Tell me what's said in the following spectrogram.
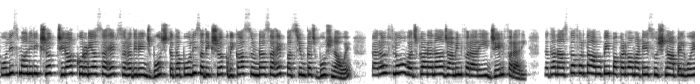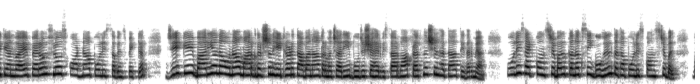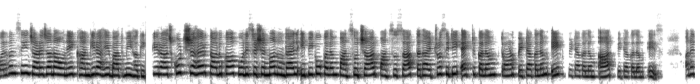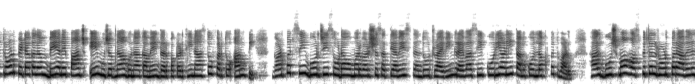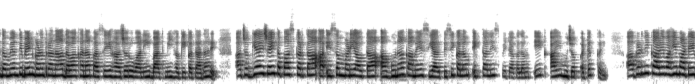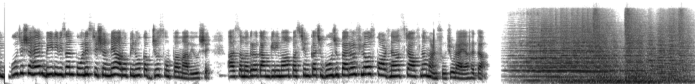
Police મહાનિરીક્ષક Chirag Kordia સાહેબ સરહદી range Bhuj તથા પોલીસ અધિક્ષક વિકાસ સુંડા સાહેબ પશ્ચિમ કચ્છ ભુજનાઓએ પેરોલ ફ્લો વચગાળાના જામીન ફરારી, જેલ ફરારી તથા નાસ્તા ફરતા આરોપી પકડવા માટે સૂચના આપેલ હોય તે અન્વયે પેરોલ ફ્લો સ્ક્વોડના પોલીસ સબ ઇન્સ્પેક્ટર જે કે બારિયાનાઓના માર્ગદર્શન હેઠળ તાબાના કર્મચારી ભુજ શહેર વિસ્તારમાં પ્રયત્નશીલ હતા તે દરમિયાન police head constable Kanaksinh Gohil તથા પોલીસ કોન્સ્ટેબલ બલવંતસિંહ જાડેજાનાઓને ખાનગી રાહે બાતમી હકીકત કે રાજકોટ શહેર તાલુકા પોલીસ સ્ટેશનમાં નોંધાયેલ ઇપીકો કલમ પાંચસો ચાર, પાંચસો સાત તથા એટ્રોસિટી એક્ટ કલમ ત્રણ પેટા કલમ એક પેટા કલમ આર પેટા કલમ એસ અને ત્રણ પેટા કલમ બે અને પાંચ એ મુજબના ગુના કામે ધરપકડથી નાસ્તો ફરતો આરોપી ગણપતસિંહ બોરજી સોઢા ઉંમર વર્ષ સત્યાવીસ, ધંધો ડ્રાઇવિંગ રહેવાસી કોરિયાણી તાલુકો લખપતવાળો. હાલ ભુજમાં હોસ્પિટલ રોડ પર આવેલ દમયંતીબેન ગણતરાના દવાખાના પાસે હાજર હોવાની બાતમી હકીકત આધારે આ જગ્યાએ જઈ તપાસ કરતા આ ઈસમ મળી આવતા આ ગુના કામે સીઆરપીસી કલમ એકતાલીસ, પેટા કલમ એક, આઈ મુજબ અટક કરી. આગળની કાર્યવાહી માટે ભુજ શહેર બી ડિવિઝન પોલીસ સ્ટેશનને આરોપીનો કબજો સોંપવામાં આવ્યો છે. આ સમગ્ર કામગીરીમાં પશ્ચિમ કચ્છ ભુજ પેરોલ ફ્લો સ્કોડના સ્ટાફના માણસો જોડાયા હતા.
